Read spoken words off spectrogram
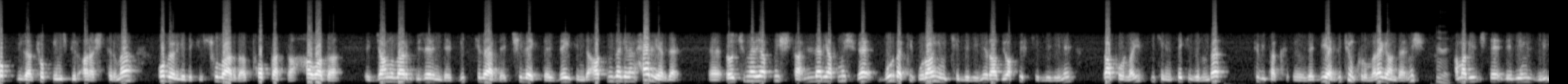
çok güzel, çok geniş bir araştırma o bölgedeki sularda, toprakta, havada, e, canlıların üzerinde, bitkilerde, çilekte, zeytinde, aklınıza gelen her yerde e, ölçümler yapmış, tahliller yapmış ve buradaki uranyum kirliliğini, radyoaktif kirliliğini raporlayıp 2008 yılında TÜBİTAK e, ve diğer bütün kurumlara göndermiş. Evet. Ama biz işte dediğimiz gibi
